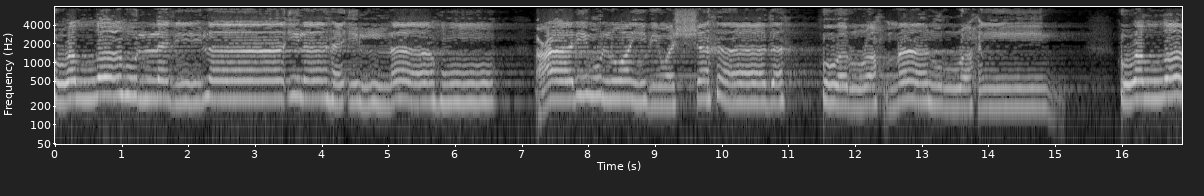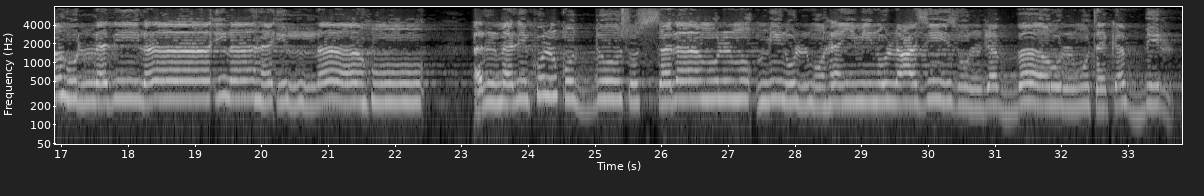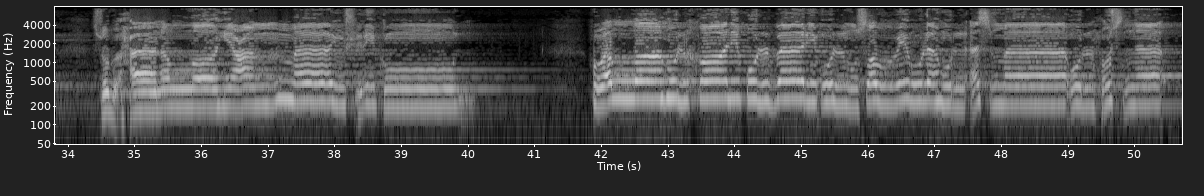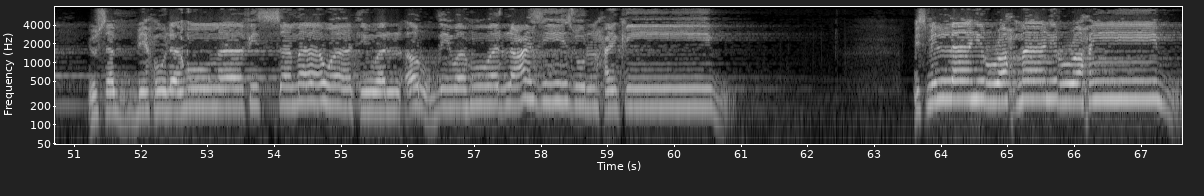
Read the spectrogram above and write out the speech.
هُوَ اللَّهُ الَّذِي لَا إِلَٰهَ إِلَّا هُوَ عَالِمُ الْغَيْبِ وَالشَّهَادَةِ ۚ هُوَ الرَّحْمَٰنُ الرَّحِيمُ. هُوَ اللَّهُ الَّذِي لَا إِلَٰهَ إِلَّا هُوَ الْمَلِكُ الْقُدُّوسُ السَّلَامُ الْمُؤْمِنُ الْمُهَيْمِنُ الْعَزِيزُ الْجَبَّارُ الْمُتَكَبِّرُ ۚ. سُبْحَانَ اللَّهِ عَمَّا يُشْرِكُونَ. هُوَ اللَّهُ الْخَالِقُ الْبَارِئُ الْمُصَوِّرُ لَهُ الْأَسْمَاءُ الْحُسْنَىٰ ۚ. يُسَبِّحُ لَهُ مَا فِي السَّمَاوَاتِ وَالْأَرْضِ ۖ وَهُوَ الْعَزِيزُ الْحَكِيمُ. بِسْمِ اللَّهِ الرَّحْمَٰنِ الرَّحِيمِ.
